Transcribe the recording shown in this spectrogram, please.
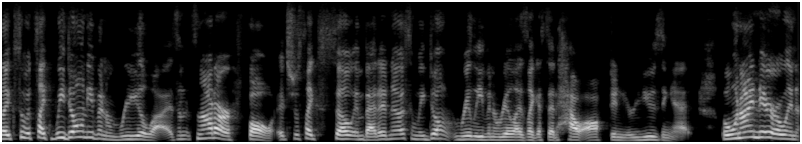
Like, so it's like we don't even realize, and it's not our fault. It's just like so embedded in us, and we don't really even realize, like I said, how often you're using it. But when I narrow in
